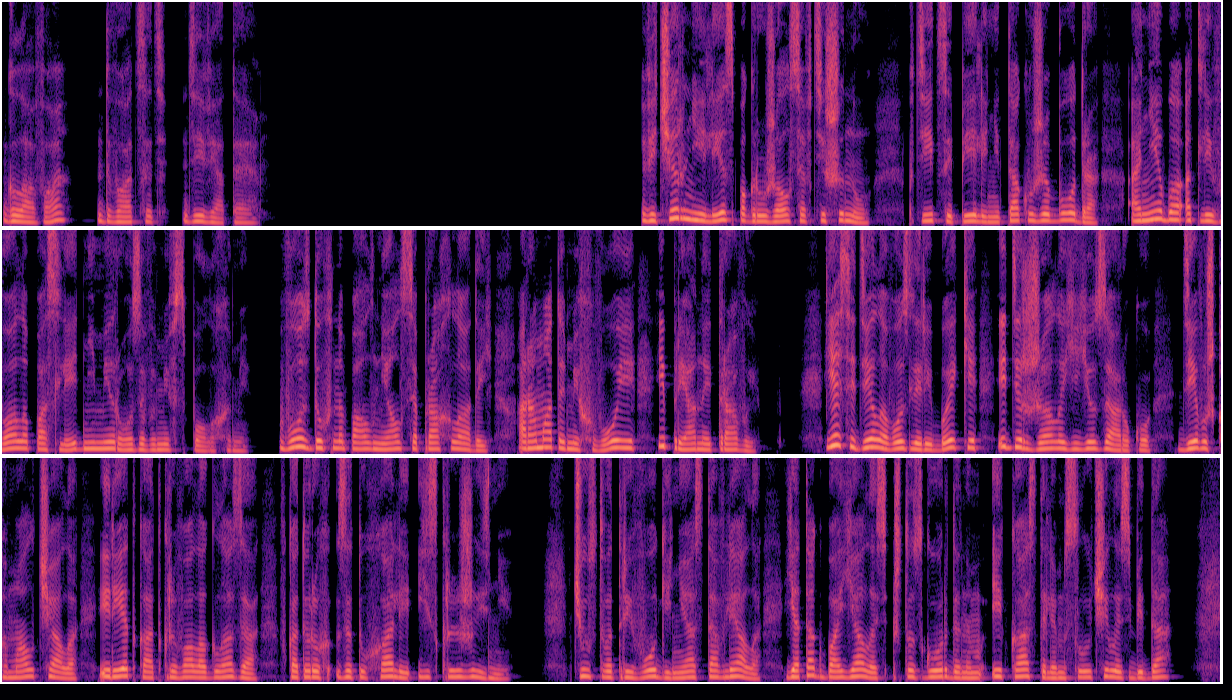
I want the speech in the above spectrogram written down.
Глава двадцать девятая Вечерний лес погружался в тишину, птицы пели не так уже бодро, а небо отливало последними розовыми всполохами. Воздух наполнялся прохладой, ароматами хвои и пряной травы. Я сидела возле Ребекки и держала ее за руку. Девушка молчала и редко открывала глаза, в которых затухали искры жизни. Чувство тревоги не оставляло. Я так боялась, что с Гордоном и Кастелем случилась беда.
